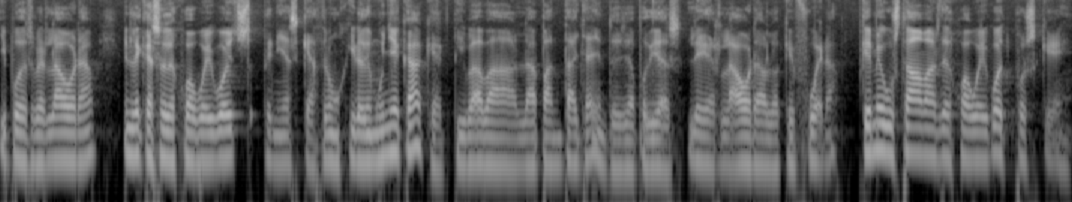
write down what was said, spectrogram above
y puedes ver la hora. En el caso del Huawei Watch tenías que hacer un giro de muñeca que activaba la pantalla y entonces ya podías leer la hora o lo que fuera. ¿Qué me gustaba más del Huawei Watch? Pues que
